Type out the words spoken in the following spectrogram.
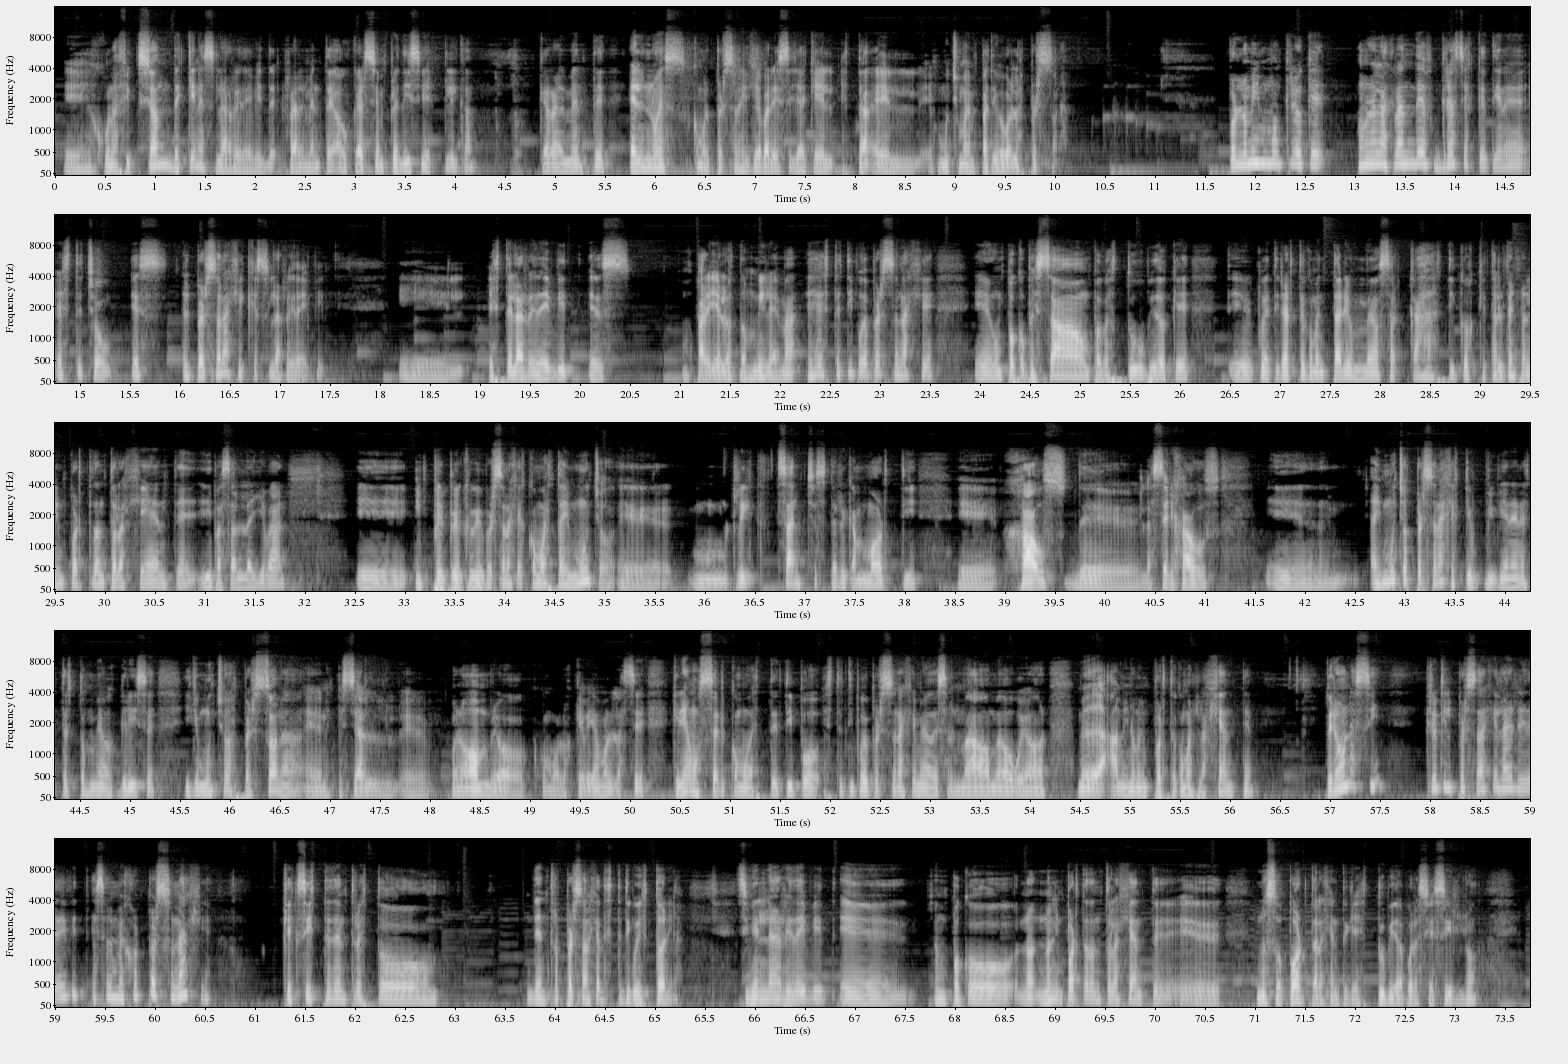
eh, es una ficción de quién es Larry David realmente, aunque él siempre dice y explica que realmente él no es como el personaje que aparece, ya que él, está, él es mucho más empático con las personas. Por lo mismo, creo que una de las grandes gracias que tiene este show es el personaje que es Larry David. este Larry David es, para ya los 2000 además, es este tipo de personaje eh, un poco pesado, un poco estúpido, que eh, puede tirarte comentarios medio sarcásticos, que tal vez no le importa tanto a la gente y pasarla a llevar. Eh, y creo que personajes como este hay muchos. Rick Sánchez de Rick and Morty, House de la serie House. Eh, hay muchos personajes que vivían en estos, medios grises y que muchas personas, en especial, eh, bueno, hombres o como los que veíamos en la serie, queríamos ser como este tipo, este tipo de personaje medio desalmado, medio weón, medio de a mí no me importa cómo es la gente. Pero aún así, creo que el personaje de Larry David es el mejor personaje que existe dentro de estos dentro personajes de este tipo de historia si bien Larry David eh, un poco no, le importa tanto a la gente, eh, no soporta a la gente que es estúpida, por así decirlo,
